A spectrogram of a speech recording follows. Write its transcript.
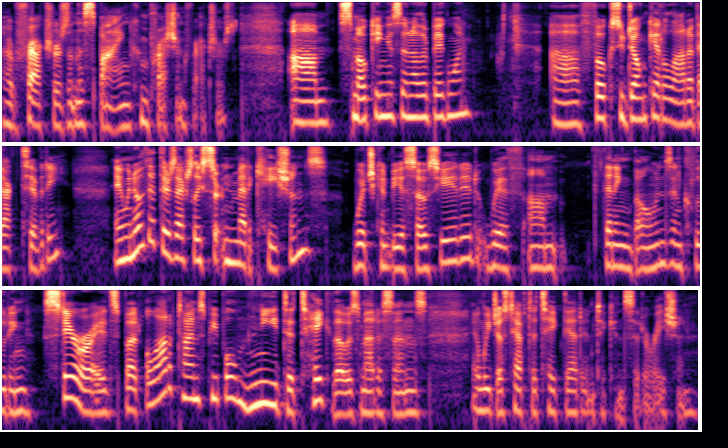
or fractures in the spine, compression fractures. Um, smoking is another big one. Uh, folks who don't get a lot of activity. And we know that there's actually certain medications which can be associated with um, thinning bones, including steroids, but a lot of times people need to take those medicines, and we just have to take that into consideration.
